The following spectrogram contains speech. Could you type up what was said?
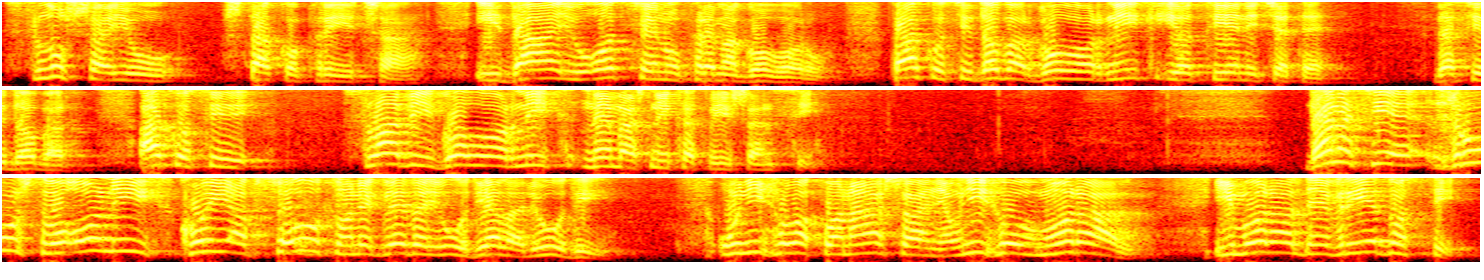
slušaju šta ko priča i daju ocjenu prema govoru. Pa ako si dobar govornik i ocijenit ćete da si dobar. Ako si slabi govornik, nemaš nikakvi šansi. Danas je društvo onih koji apsolutno ne gledaju u djela ljudi, u njihova ponašanja, u njihov moral i moralne vrijednosti.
